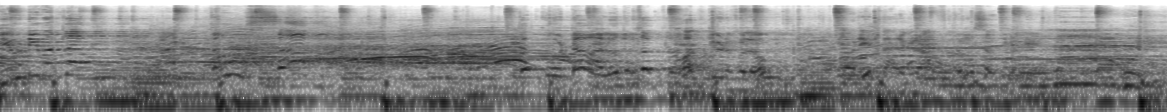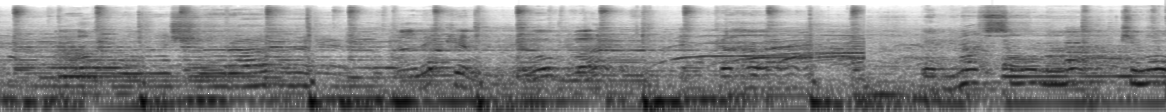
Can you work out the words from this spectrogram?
ब्यूटी मतलब तुम सब। तो कोटा वालों, तुम सब बहुत ब्यूटीफुल हो। और ये पैराग्राफ तुम सबके लिए। लेकिन वो बात कहाँ? इतना सोना क्यों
